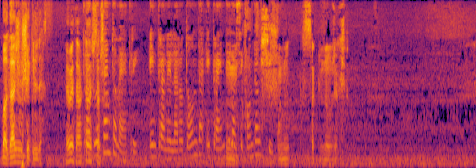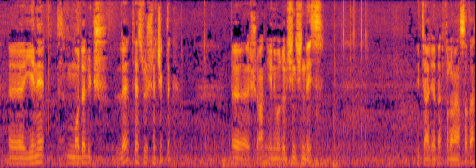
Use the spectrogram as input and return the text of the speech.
Bagaj bu şekilde. Evet Tra arkadaşlar. 200 metri, entra nella rotonda e prendi la seconda uscita. Şunu kıssak güzel olacak. Ee, yeni Model 3 ile test sürüşüne çıktık. Ee, şu an yeni Model 3'in içindeyiz. İtalya'da, Floransa'da.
